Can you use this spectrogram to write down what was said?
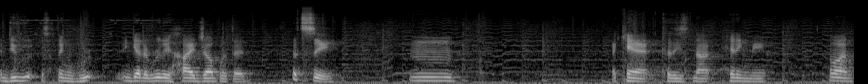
and do something and get a really high jump with it. Let's see. Hmm. I can't because he's not hitting me. Come on.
